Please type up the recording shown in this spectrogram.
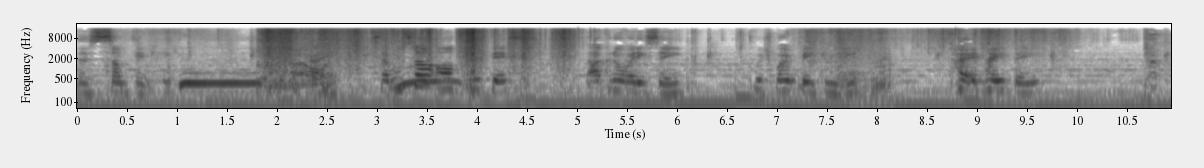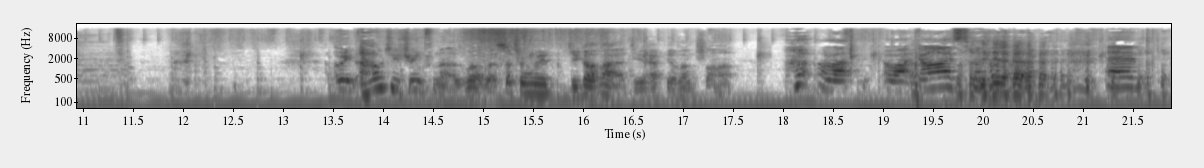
there's something here. Okay, so we'll start off with this that I can already see, which won't be for me, but it may be. I mean, how do you drink from that as well? That's such a weird. Do you go like that? Do you have your lunch like that? all right, all right, guys. yeah. um,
